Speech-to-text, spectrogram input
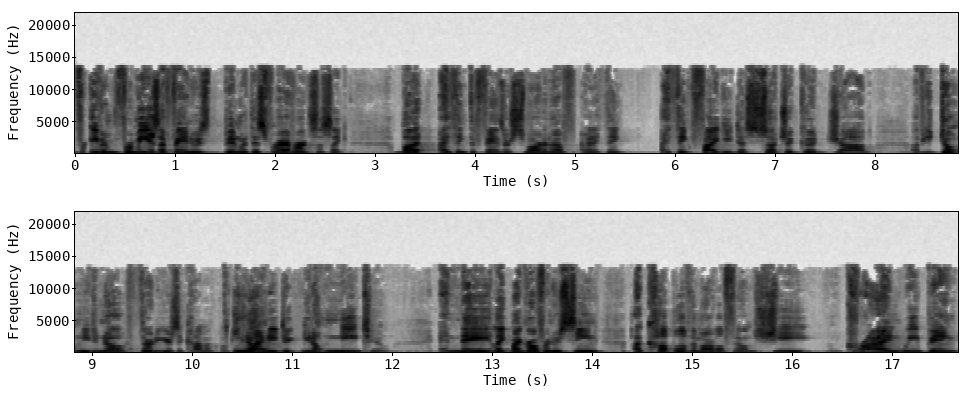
for, even for me as a fan who's been with this forever, it's just like, but I think the fans are smart enough, and I think I think Feige does such a good job of you don't need to know 30 years of comic books. You Right. don't need to. You don't need to. And they like my girlfriend who's seen a couple of the Marvel films. She crying, weeping.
